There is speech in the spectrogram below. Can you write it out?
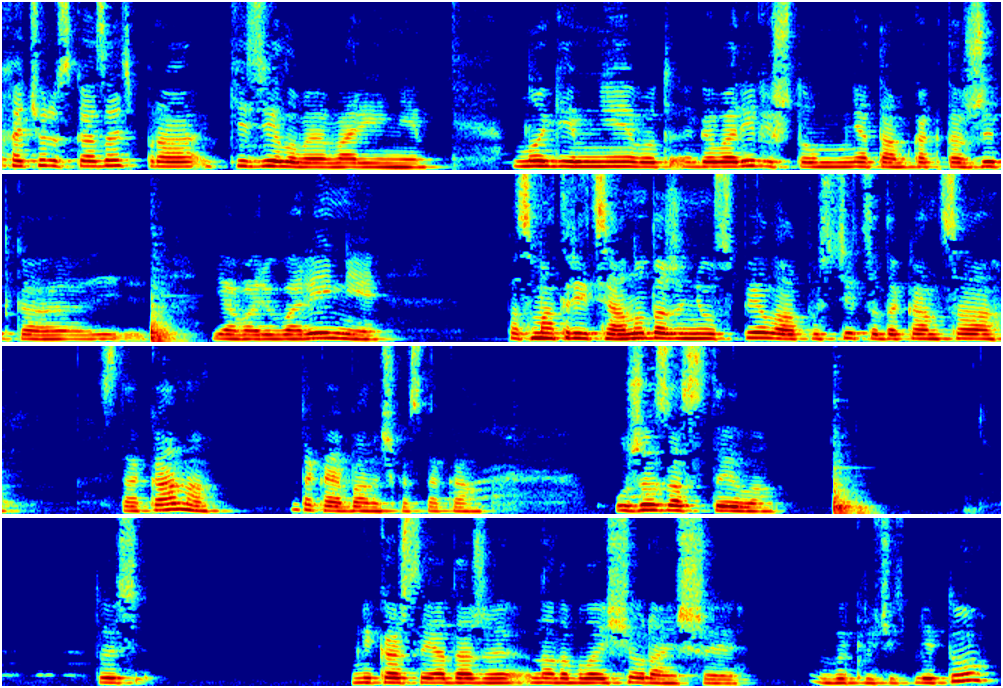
хочу рассказать про кизиловое варенье. Многие мне вот говорили, что у меня там как-то жидко я варю варенье. Посмотрите, оно даже не успело опуститься до конца стакана. Такая баночка стакан. Уже застыло. То есть Мне кажется, я даже надо было еще раньше выключить плиту.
